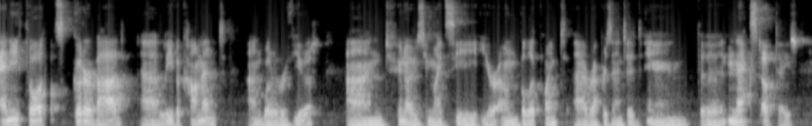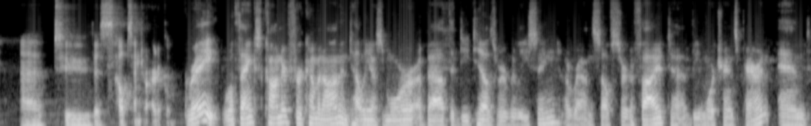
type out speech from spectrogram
any thoughts, good or bad, uh, leave a comment and we'll review it. And who knows, you might see your own bullet point uh, represented in the next update uh, to this Help Center article. Great. Well, thanks, Connor, for coming on and telling us more about the details we're releasing around self-certified to be more transparent. And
